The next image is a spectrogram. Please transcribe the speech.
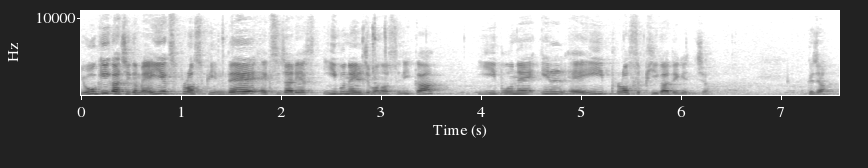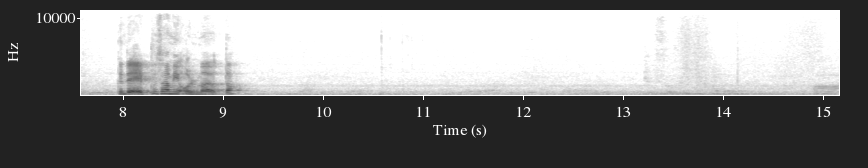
여기가 지금 AX 플러스 B인데, X 자리에 2분의 1 집어넣었으니까 2분의 1A 플러스 B가 되겠죠. 그죠? 근데 F3이 얼마였다? 아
